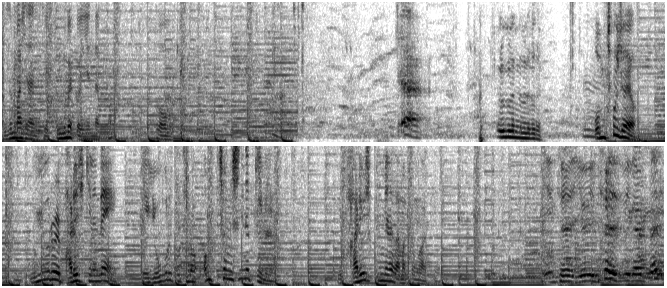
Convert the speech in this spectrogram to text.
무슨 맛이 나는지 되게 궁금했거든요 옛날부터. 먹어볼게요. 짜. 엄청 셔요. 우유를 발효시키는데 요구르트처럼 엄청 신 느낌이에요. 발효식품이라 남았던 것 같아요. Inter you interest me girlfriend?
